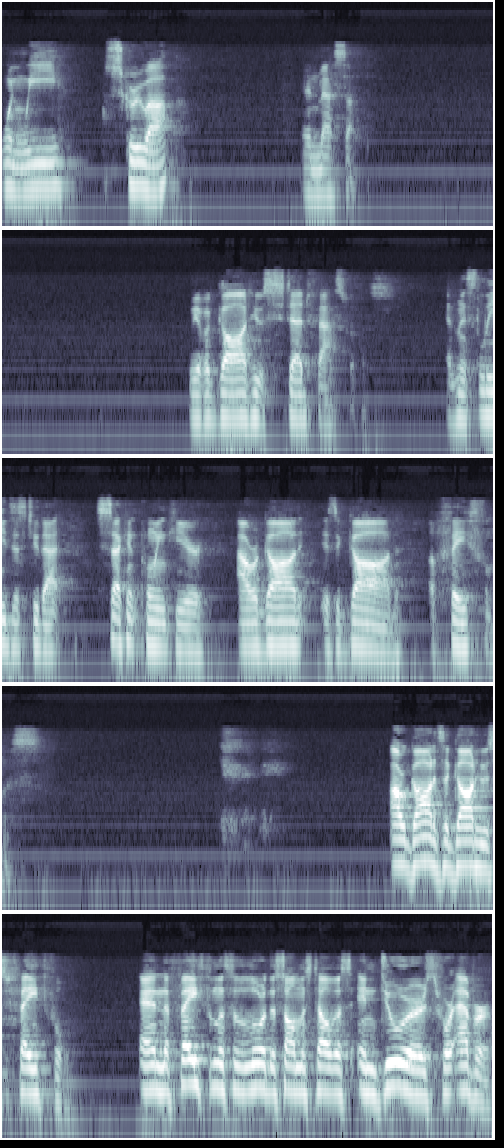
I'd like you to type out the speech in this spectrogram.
when we screw up and mess up. We have a God who is steadfast with us. And this leads us to that second point here. Our God is a God of faithfulness. Our God is a God who is faithful. And the faithfulness of the Lord, the psalmist tells us, endures forever.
